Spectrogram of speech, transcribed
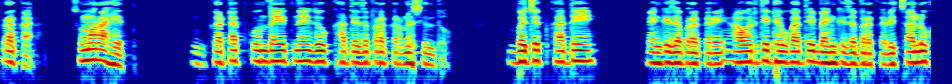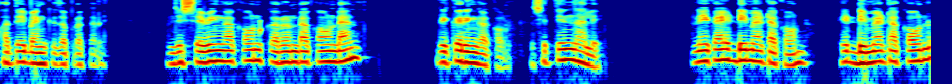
प्रकार. समोर आहेत. गटात कोणता येत नाही जो खात्याचा प्रकार नसेल तो. बचत खाते बँकेचा प्रकार आहे. आवर्ती ठेव खाते बँकेचा प्रकार आहे. चालू खाते बँकेचा प्रकार आहे. म्हणजे saving account current account and recurring account असे तीन झाले. आणि एक आहे डीमॅट अकाउंट हे डीमॅट अकाउंट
